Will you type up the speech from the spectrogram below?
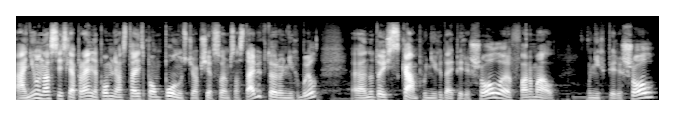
они у нас, если я правильно помню, остались, по-моему, полностью вообще в своем составе, который у них был. Ну, то есть Скамп у них, да, перешел, Формал у них перешел,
